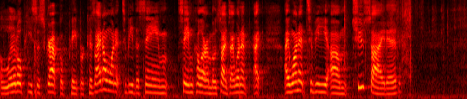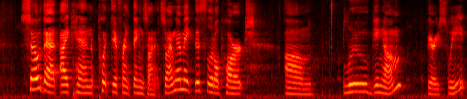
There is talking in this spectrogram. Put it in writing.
a little piece of scrapbook paper because I don't want it to be the same same color on both sides. I want it I, I want it to be um, two-sided so that I can put different things on it. So I'm going to make this little part um, blue gingham very sweet.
